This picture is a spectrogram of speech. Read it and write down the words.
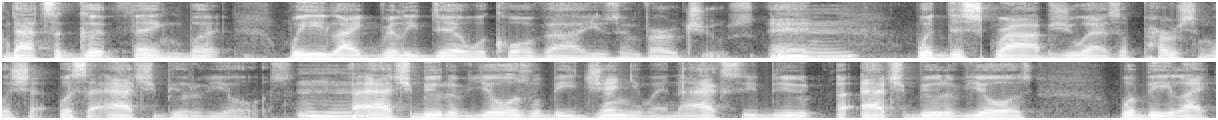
that's a good thing, but we like really deal with core values and virtues and mm-hmm. what describes you as a person. What's what's an attribute of yours? Mm-hmm. An attribute of yours would be genuine. An attribute an attribute of yours would be like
